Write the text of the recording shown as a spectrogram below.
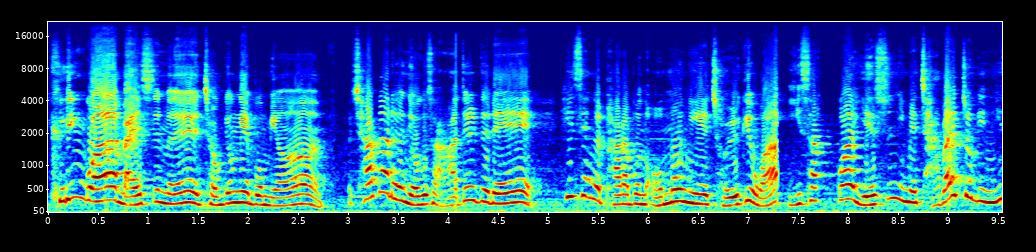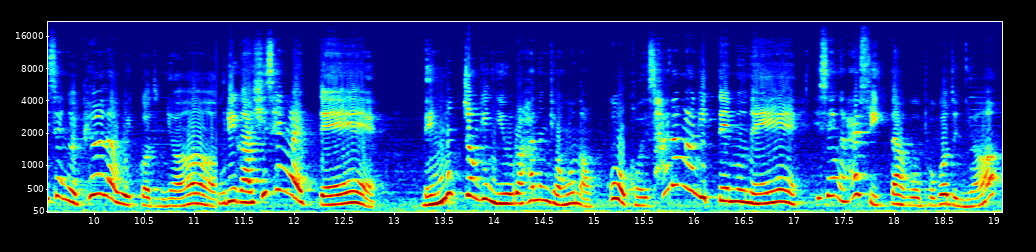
그림과 말씀을 적용해 보면 샤갈은 여기서 아들들의 희생을 바라본 어머니의 절규와 이삭과 예수님의 자발적인 희생을 표현하고 있거든요. 우리가 희생할 때 맹목적인 이유로 하는 경우는 없고 거의 사랑하기 때문에 희생을 할 수 있다고 보거든요.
